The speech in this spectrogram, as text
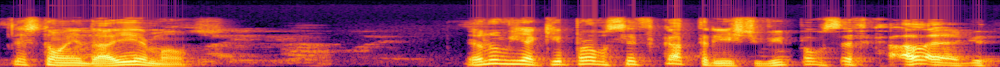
Vocês estão ainda aí, irmãos? Eu não vim aqui para você ficar triste, vim para você ficar alegre.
